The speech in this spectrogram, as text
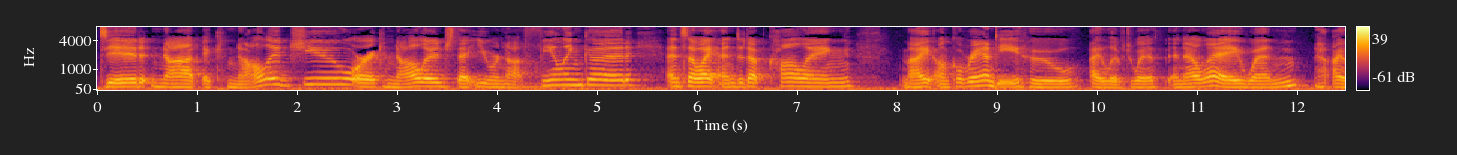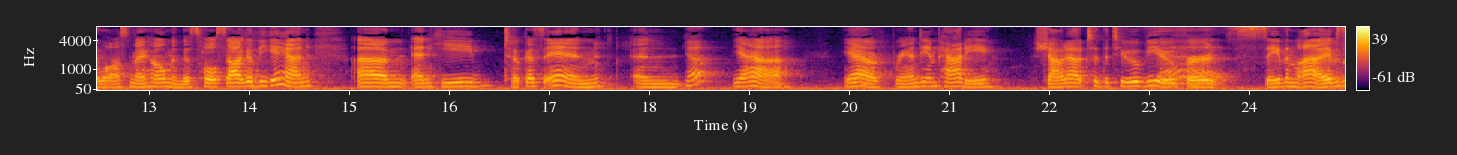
did not acknowledge you or acknowledge that you were not feeling good. And so I ended up calling my uncle Randy, who I lived with in LA when I lost my home and this whole saga began. Um, and he took us in and yeah, yeah, yeah, Randy and Patty. Shout out to the two of you yes. for saving lives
